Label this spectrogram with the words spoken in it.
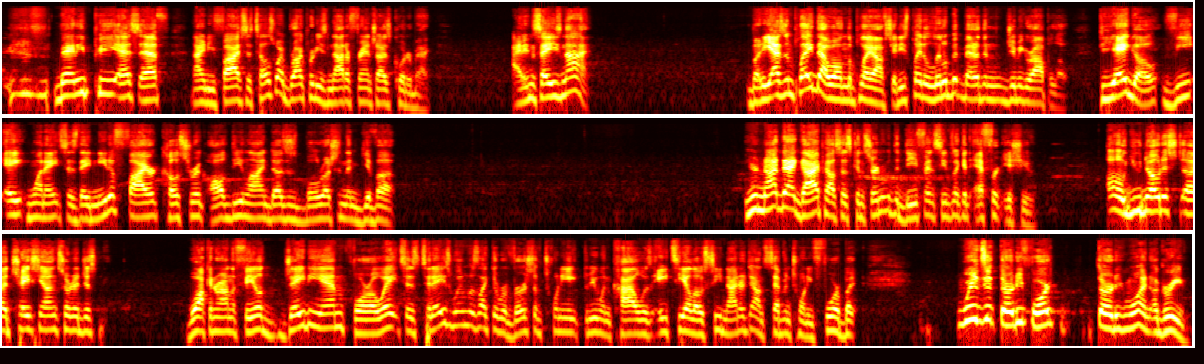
Manny PSF 95 says, Tell us why Brock Purdy is not a franchise quarterback. I didn't say he's not, but he hasn't played that well in the playoffs yet. He's played a little bit better than Jimmy Garoppolo. Diego V818 says they need a fire Costa Kocurek. All D line does is bull rush and then give up. You're not that guy, pal. Says concerned with the defense seems like an effort issue. Oh, you noticed uh, Chase Young sort of just walking around the field. JDM 408 says today's win was like the reverse of 28 3 when Kyle was ATLOC. Niners down 724, but wins at 34 31. Agree.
